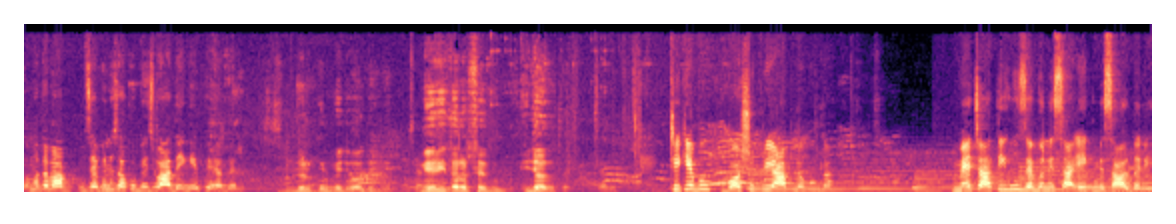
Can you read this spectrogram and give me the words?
तो मतलब आप जैबुलनिसा को भिजवा देंगे फिर अगर बिल्कुल भिजवा देंगे। मेरी तरफ़ से इजाज़त है। ठीक है बू? बहुत शुक्रिया आप लोगों का। मैं चाहती हूँ जेबुनिसा एक मिसाल बने।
